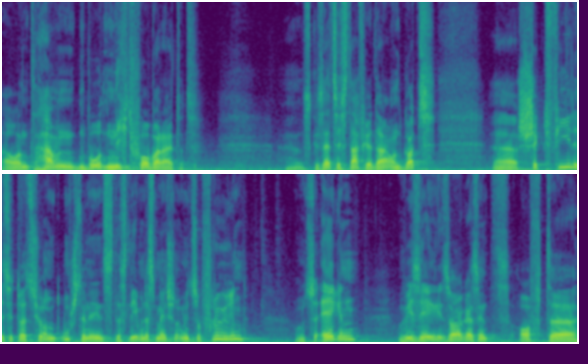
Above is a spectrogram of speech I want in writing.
Und haben den Boden nicht vorbereitet. Das Gesetz ist dafür da und Gott äh, schickt viele Situationen und Umstände ins Leben des Menschen, um ihn zu pflügen, um ihn zu ärgern. Und wir Seelsorger sind oft äh, äh,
